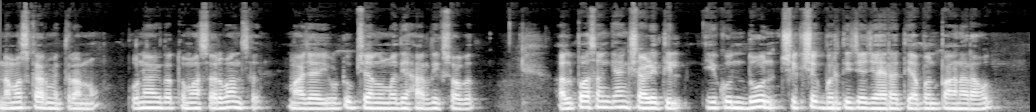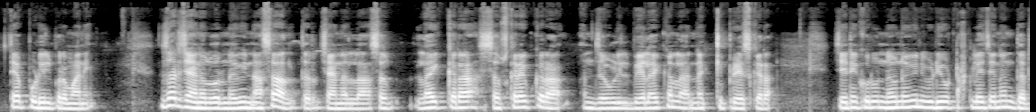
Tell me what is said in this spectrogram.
नमस्कार मित्रांनो. पुन्हा एकदा तुम्हा सर्वांचं माझ्या यूट्यूब चॅनलमध्ये हार्दिक स्वागत. अल्पसंख्याक शाळेतील एकूण दोन शिक्षक भरतीच्या जाहिराती आपण पाहणार आहोत. त्या पुढीलप्रमाणे जर चॅनलवर नवीन असाल तर चॅनलला सब लाईक करा सबस्क्राईब करा आणि जवळील बेल आयकनला नक्की प्रेस करा. जेणेकरून नवनवीन व्हिडिओ टाकल्याच्या नंतर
